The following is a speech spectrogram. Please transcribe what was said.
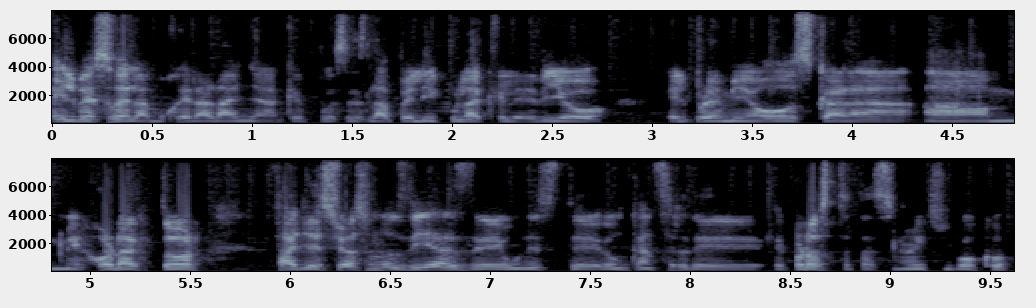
El beso de la mujer araña, que pues es la película que le dio el premio Oscar a, mejor actor. Falleció hace unos días de un, este, un cáncer de, próstata, si no me equivoco,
